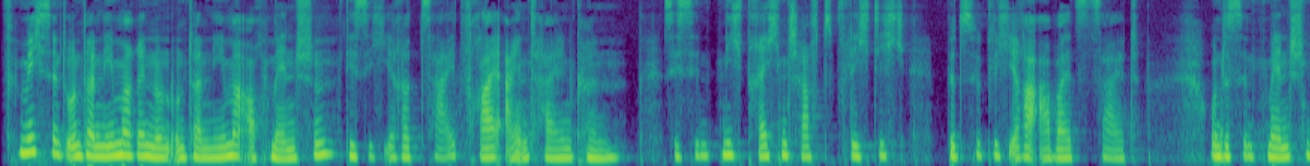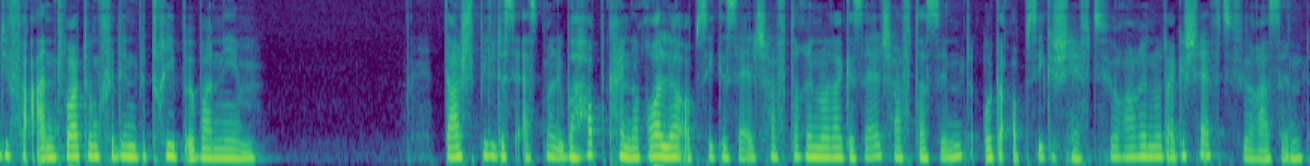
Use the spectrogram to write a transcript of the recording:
Für mich sind Unternehmerinnen und Unternehmer auch Menschen, die sich ihre Zeit frei einteilen können. Sie sind nicht rechenschaftspflichtig bezüglich ihrer Arbeitszeit. Und es sind Menschen, die Verantwortung für den Betrieb übernehmen. Da spielt es erstmal überhaupt keine Rolle, ob sie Gesellschafterin oder Gesellschafter sind oder ob sie Geschäftsführerin oder Geschäftsführer sind.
